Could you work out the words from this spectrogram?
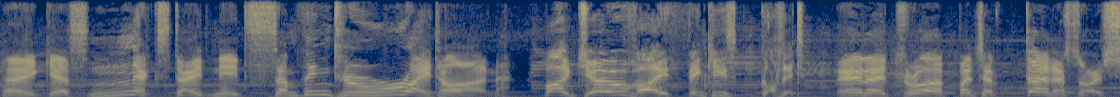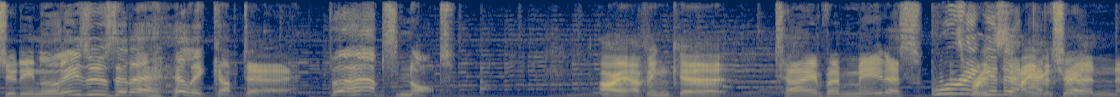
I guess next I'd need something to write on. By Jove, I think he's got it. Then I'd draw a bunch of dinosaurs shooting lasers at a helicopter. Perhaps not. Alright, I think, uh, Time for me to put spring it into my inventory. action.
